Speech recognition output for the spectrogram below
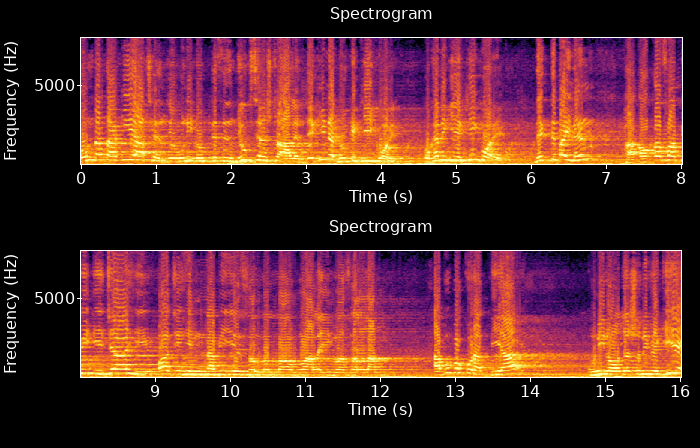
তোমরা তাকিয়ে আছেন যে উনি ঢুকতেছেন যুগ শ্রেষ্ঠ আলেম, দেখি না ঢুকে কি করে। ওখানে গিয়ে কি করে? দেখতে পাইলেন আবু উনি শরীফে গিয়ে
